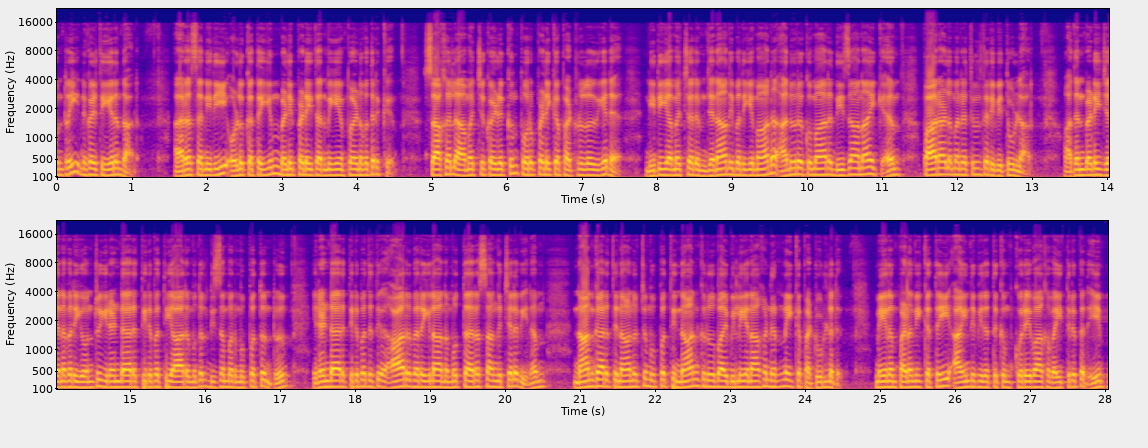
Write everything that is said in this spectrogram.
ஒன்றை நிகழ்த்தியிருந்தார். அரச நிதி ஒழுக்கத்தையும் வெளிப்படைத்தன்மையையும் பேணுவதற்கு சகல அமைச்சுக்களுக்கும் பொறுப்பளிக்கப்பட்டுள்ளது என நிதி அமைச்சரும் ஜனாதிபதியுமான அனுரகுமார் திசாநாயக்க பாராளுமன்றத்தில் தெரிவித்துள்ளார். அதன்படி ஜனவரி ஒன்று இரண்டாயிரத்தி இருபத்தி ஆறு முதல் டிசம்பர் முப்பத்தொன்று இரண்டாயிரத்தி இருபத்தி ஆறு வரையிலான மொத்த அரசாங்க செலவினம் நான்காயிரத்து நானூற்று முப்பத்தி நான்கு ரூபாய் பில்லியனாக நிர்ணயிக்கப்பட்டுள்ளது. மேலும் பணவீக்கத்தை ஐந்து வீதத்துக்கும் குறைவாக வைத்திருப்பதே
